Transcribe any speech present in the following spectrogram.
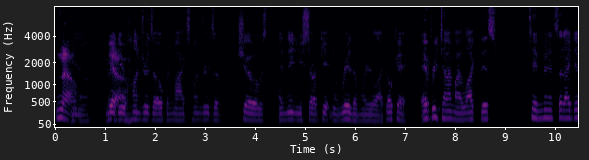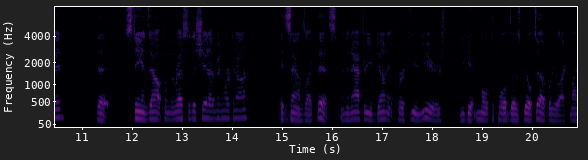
no, You know, you gotta do hundreds of open mics, hundreds of shows, and then you start getting a rhythm where you're like, okay, every time I like this 10 minutes that I did that stands out from the rest of the shit I've been working on, it sounds like this. And then after you've done it for a few years, you get multiple of those built up where you're like, my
